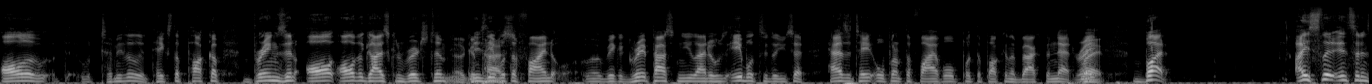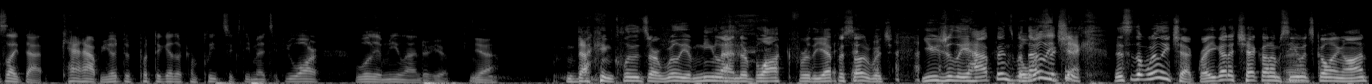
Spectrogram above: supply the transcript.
All of Timothy takes the puck up, brings in all all the guys converge to him, and he's able to find uh, make a great pass to Nylander, who's able to, like you said, hesitate, open up the five hole, put the puck in the back of the net, right? Right. But isolated incidents like that can't happen. You have to put together complete 60 minutes if you are William Nylander here. Yeah. That concludes our William Nylander block for the episode, which usually happens. But The that's Willie the case. check. This is the Willie check, right? You got to check on him, see what's going on.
